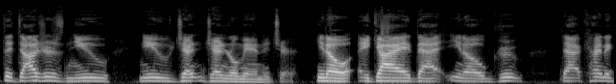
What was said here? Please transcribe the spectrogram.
the Dodgers new new gen- general manager. You know, a guy that you know grew that kind of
